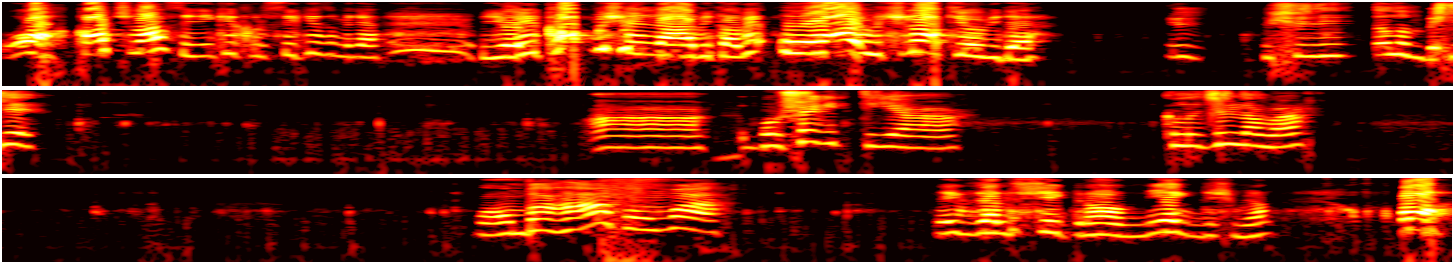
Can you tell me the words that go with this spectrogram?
Oh kaç lan seninki 48 mi ne? Yayı kapmış eline abi tabi. Oha üçlü atıyor bir de. Üşüdü oğlum belli. Aa, boşa gitti ya. Kılıcım da var. Bomba ha bomba. Ne güzel düşecektin oğlum. Niye düşmüyorsun? Oh!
